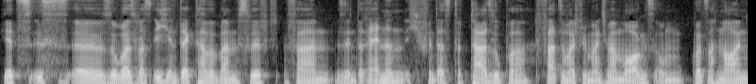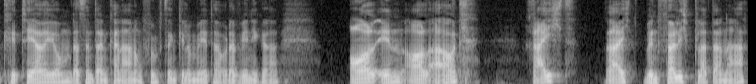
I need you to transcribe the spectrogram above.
Jetzt ist äh, sowas, was ich entdeckt habe beim Swift-Fahren, sind Rennen. Ich finde das total super. Ich fahre zum Beispiel manchmal morgens um kurz nach neun Kriterium. Das sind dann, keine Ahnung, 15 Kilometer oder weniger. All in, all out. Reicht, reicht. Bin völlig platt danach.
